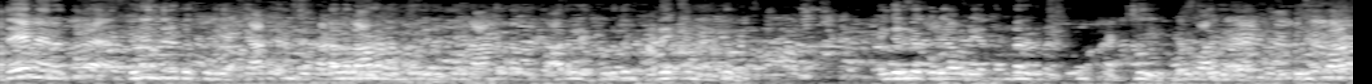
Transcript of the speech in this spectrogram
அதே நேரத்தில் பிரிந்திருக்கக்கூடிய கேப்டன் கடவுளாக நம்மோடு இருக்கின்றார்கள் அவருடைய அருள் எப்பொழுதும் கிடைக்கும் என்றும் இங்க இருக்கக்கூடிய அவருடைய தொண்டர்களுக்கும் கட்சி நிர்வாகிகளுக்கும் குறிப்பாக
